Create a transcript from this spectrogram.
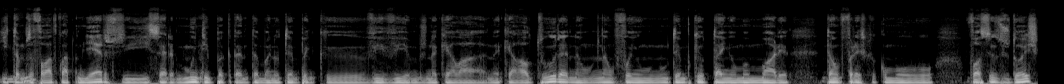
e estamos a falar de quatro mulheres, e isso era muito impactante também no tempo em que vivíamos naquela, naquela altura. Não, não foi um, um tempo que eu tenho uma memória tão fresca como vocês os dois.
